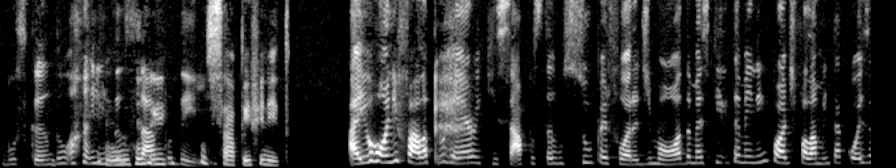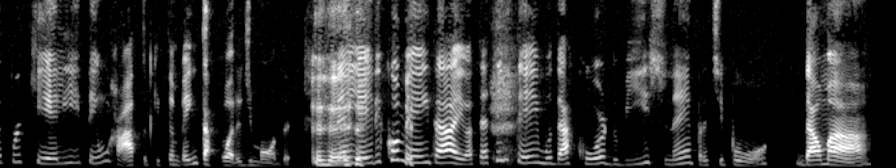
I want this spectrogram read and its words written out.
buscando ainda o sapo dele. O sapo infinito. Aí o Rony fala pro Harry que sapos estão super fora de moda, mas que ele também nem pode falar muita coisa porque ele tem um rato que também tá fora de moda. Uhum. E aí ele comenta, ah, eu até tentei mudar a cor do bicho, né, pra tipo dar uma,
